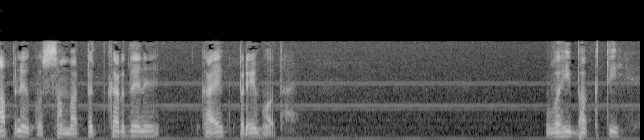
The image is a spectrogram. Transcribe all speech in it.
अपने को समर्पित कर देने का एक प्रेम होता है। वही भक्ति है।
